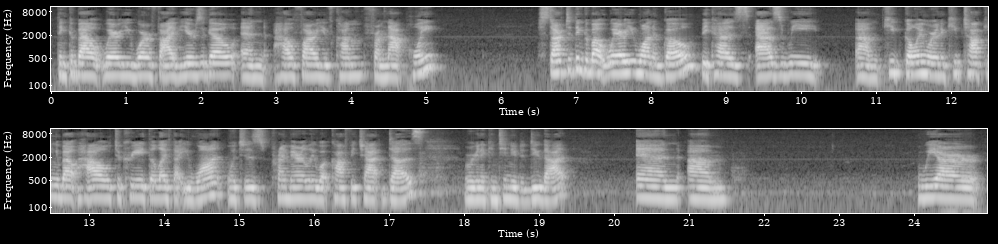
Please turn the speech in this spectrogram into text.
Think about where you were five years ago and how far you've come from that point start to think about where you want to go because as we um, keep going, we're going to keep talking about how to create the life that you want, which is primarily what Coffee Chat does. We're going to continue to do that. And um, we are,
